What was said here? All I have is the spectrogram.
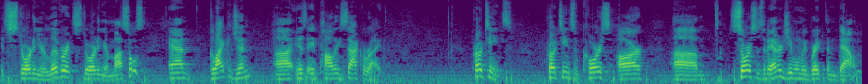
It's stored in your liver, it's stored in your muscles, and glycogen uh, is a polysaccharide. Proteins. Proteins, of course, are um, sources of energy when we break them down.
